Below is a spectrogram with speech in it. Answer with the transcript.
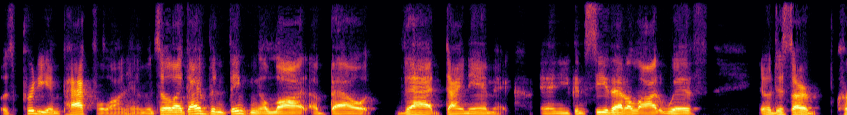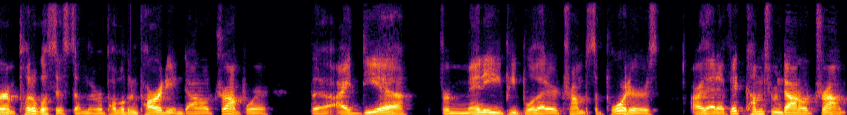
was pretty impactful on him. And so like I've been thinking a lot about that dynamic and you can see that a lot with you know just our current political system the republican party and donald trump where the idea for many people that are trump supporters are that if it comes from donald trump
